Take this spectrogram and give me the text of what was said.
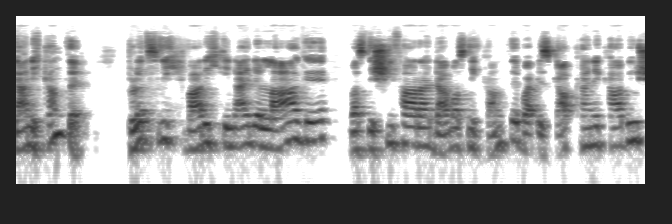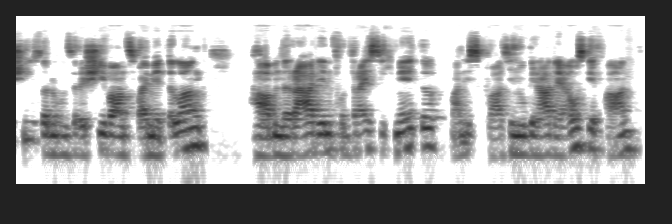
gar nicht kannte. Plötzlich war ich in einer Lage, was die Skifahrer damals nicht kannte, weil es gab keine Cabin-Ski, sondern unsere Ski waren zwei Meter lang, haben Radien von 30 Meter, man ist quasi nur gerade ausgefahren.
